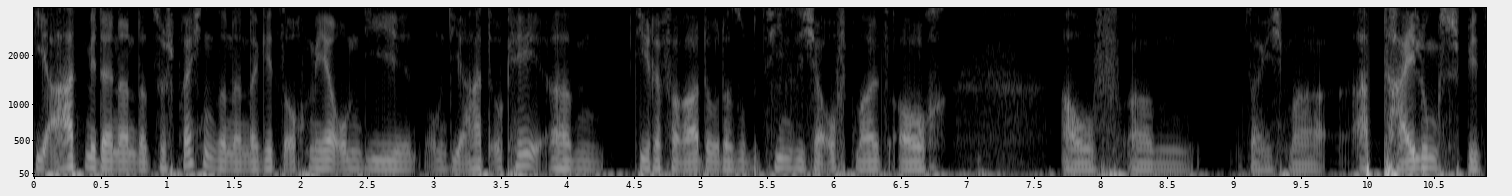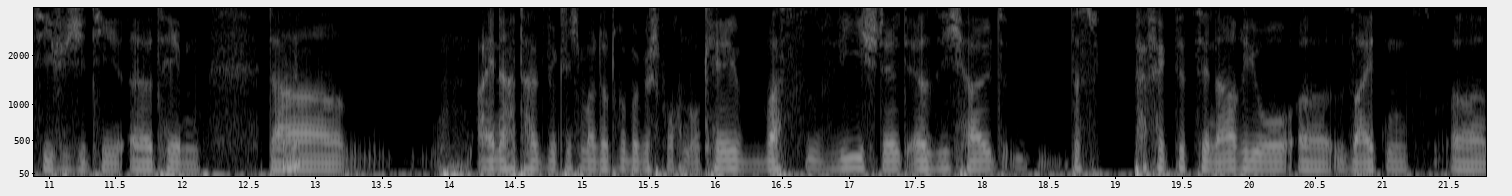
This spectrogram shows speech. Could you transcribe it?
die Art miteinander zu sprechen, sondern da geht es auch mehr um die, um die Art, okay, ähm, die Referate oder so beziehen sich ja oftmals auch auf ähm, sage ich mal, abteilungsspezifische The äh, Themen. Da mhm. Eine hat halt wirklich mal darüber gesprochen, okay, was, wie stellt er sich halt das perfekte Szenario äh, seitens äh,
